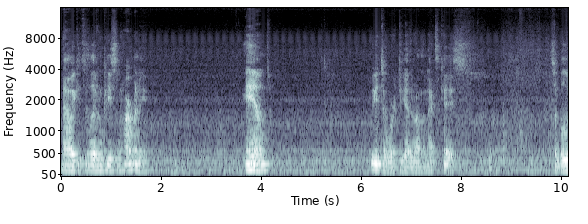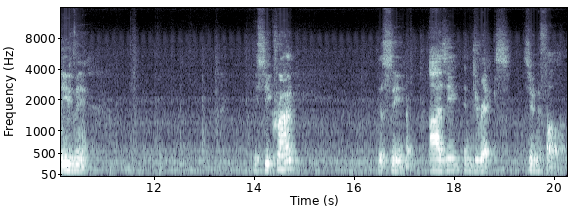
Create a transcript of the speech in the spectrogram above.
now we get to live in peace and harmony. And we get to work together on the next case. So believe me, you see crime, you'll see Ozzy and Drix soon to follow.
